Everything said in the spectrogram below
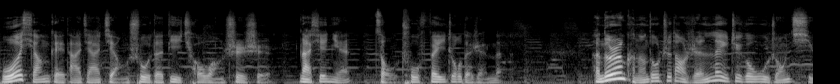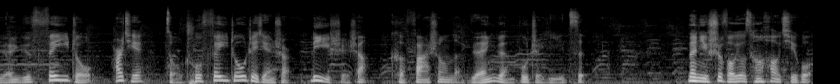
我想给大家讲述的地球往事是那些年走出非洲的人们。很多人可能都知道，人类这个物种起源于非洲，而且走出非洲这件事儿，历史上可发生了远远不止一次。那你是否又曾好奇过，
